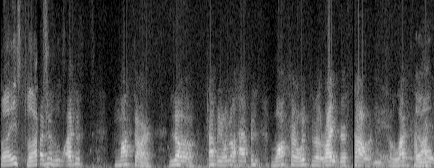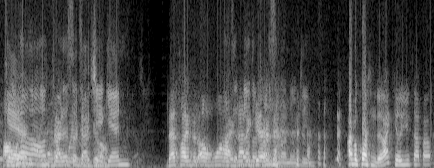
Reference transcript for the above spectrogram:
Well, he's fucked. I fucked. just, I just, Mockstar. No, no, tell me what will happen. Mockstar went to the right this time, and to the left time. I Don't followed You care. know him. how I unfair knew this where looks he was actually going. again? That's why I said, oh, why? There's Not another again. person on their team. I have a question. Did I kill you, Tap Out?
